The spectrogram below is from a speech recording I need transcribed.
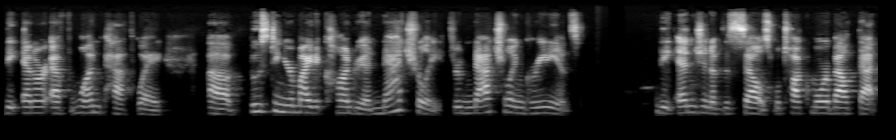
the NRF1 pathway. Uh, boosting your mitochondria naturally through natural ingredients the engine of the cells. We'll talk more about that.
